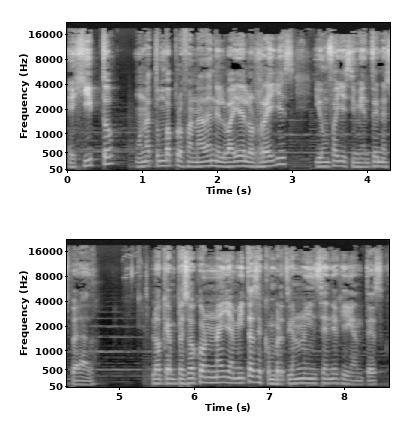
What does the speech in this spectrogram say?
Egipto, una tumba profanada en el Valle de los Reyes y un fallecimiento inesperado. Lo que empezó con una llamita se convirtió en un incendio gigantesco.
